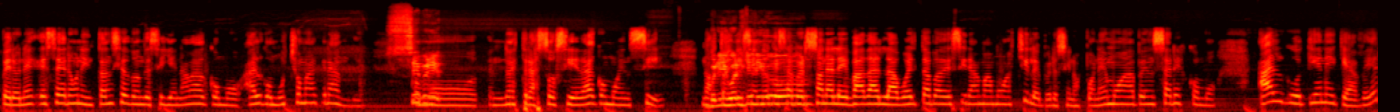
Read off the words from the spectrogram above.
Pero en e- esa era una instancia donde se llenaba como algo mucho más grande, Sí, pero- como en nuestra sociedad como en sí. No Pero estoy igual diciendo que digo- esa persona le va a dar la vuelta para decir amamos a Chile, pero si nos ponemos a pensar es como algo tiene que haber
